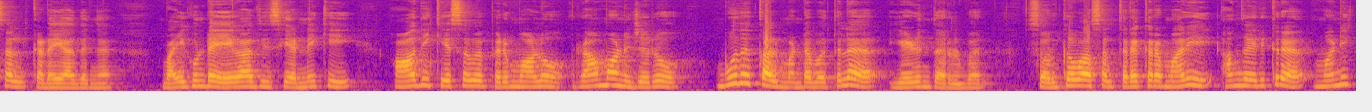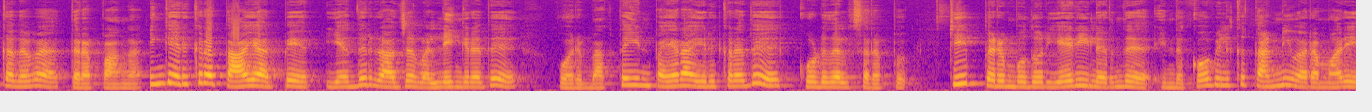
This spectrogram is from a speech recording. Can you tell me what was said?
வாசல் கிடையாதுங்க. வைகுண்ட ஏகாதசி அன்னைக்கு ஆதிகேசவ பெருமாளும் ராமானுஜரும் பூதக்கால் மண்டபத்தில் எழுந்தருள்வர். சொர்க்கவாசல் திறக்கிற மாதிரி அங்கே இருக்கிற மணிக்கதவை திறப்பாங்க. இங்கே இருக்கிற தாயார் பேர் எதிர் ராஜவல்லிங்கிறது ஒரு பக்தையின் பெயராக இருக்கிறது கூடுதல் சிறப்பு. ஸ்ரீபெரும்புதூர் ஏரியிலிருந்து இந்த கோவிலுக்கு தண்ணி வர மாதிரி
